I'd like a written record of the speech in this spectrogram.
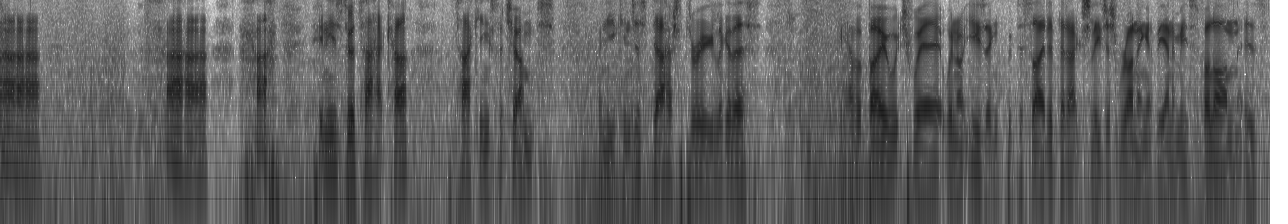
Ha. Who needs to attack, huh? Attacking's for chumps. And you can just dash through. Look at this. We have a bow which we're we're not using. We've decided that actually just running at the enemies full on is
